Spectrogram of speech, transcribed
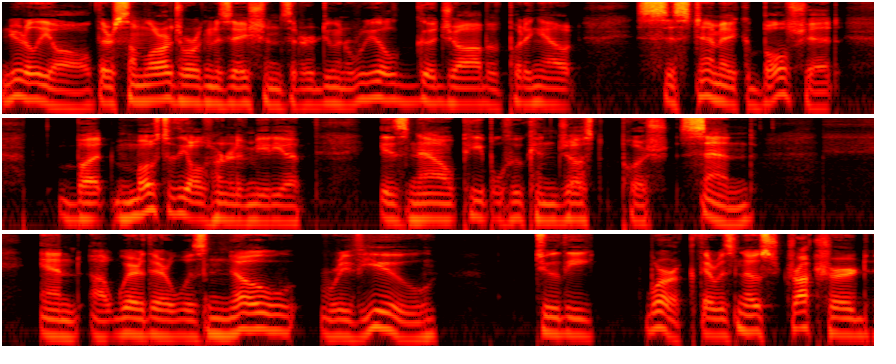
nearly all, there's some large organizations that are doing a real good job of putting out systemic bullshit, but most of the alternative media is now people who can just push send. And uh, where there was no review to the work, there was no structured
